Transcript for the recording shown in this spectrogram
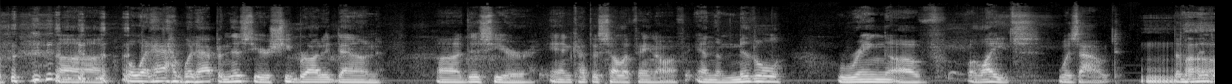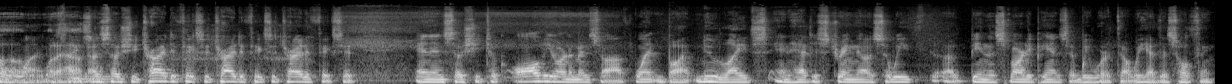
Woohoo! uh, but what, ha- what happened this year, she brought it down uh, this year and cut the cellophane off, and the middle ring of lights was out. The middle one. Mm. what a hassle. So she tried to fix it, tried to fix it, tried to fix it. And then so she took all the ornaments off, went and bought new lights, and had to string those. So we, uh, being the smarty pants that we were, thought we had this whole thing,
